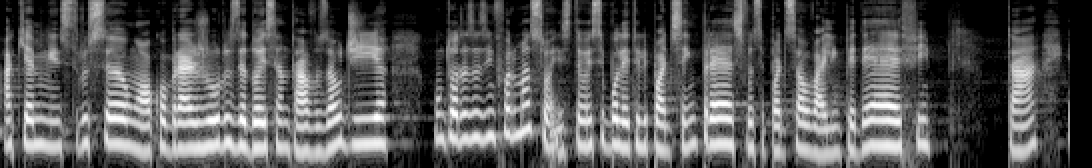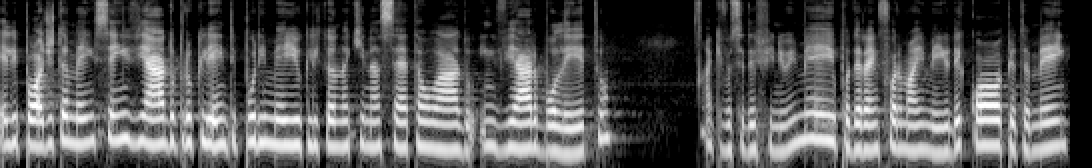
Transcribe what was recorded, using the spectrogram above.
aqui a minha instrução, ó, cobrar juros de dois centavos ao dia, com todas as informações. Então, esse boleto ele pode ser impresso, você pode salvar ele em PDF, tá? Ele pode também ser enviado para o cliente por e-mail, clicando aqui na seta ao lado, enviar boleto. Aqui você define o e-mail, poderá informar e-mail de cópia também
